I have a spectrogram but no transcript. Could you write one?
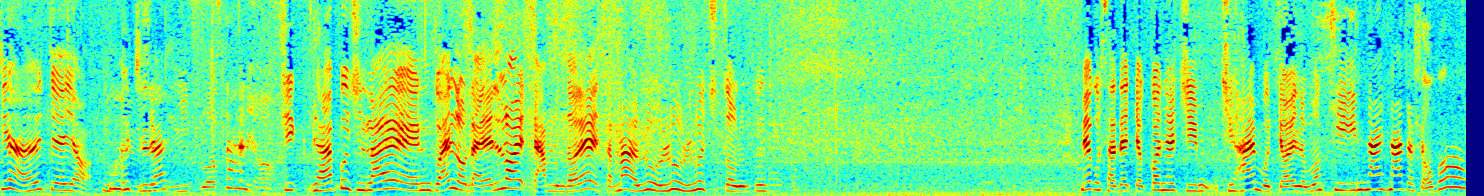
kia hết chê giờ. Bữa chỉ lấy. gì của ta nhỉ chị giá bữa chỉ lấy lấy lô đẩy lôi đầm mình tới đấy. Sao mà lu lu lu chỉ 做 được bữa mẹ của sao để cho con cho chị chị hai một trời là mất khi nai nai cho số bơ.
